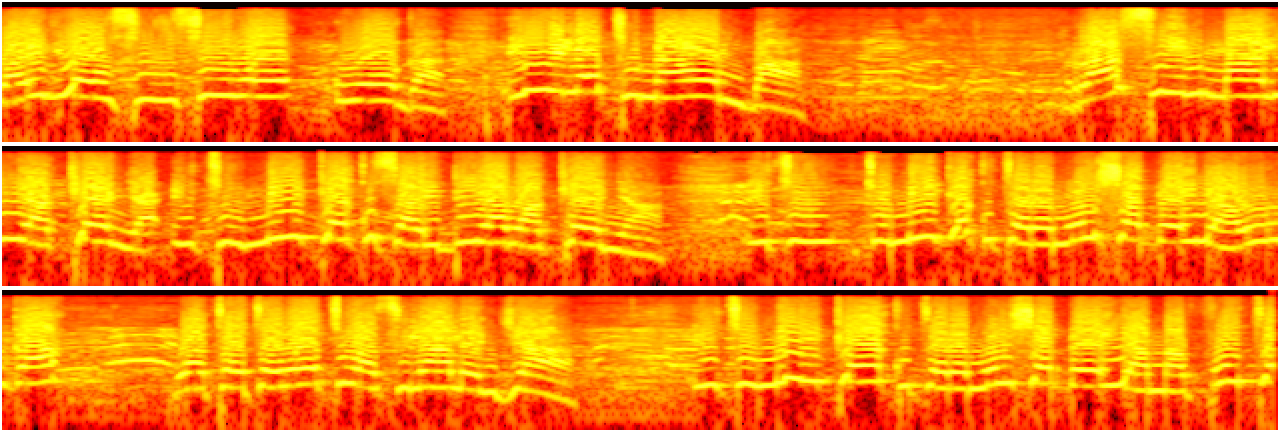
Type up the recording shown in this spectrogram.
Kwa hivyo usiusiwe uoga. Ile tunaomba. Rasilimali ya Kenya itumike kusaidia Wakenya, itumike kuteremusha bei ya unga, watoto wetu wasilale njaa, itumike kuteremusha bei ya mafuta,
